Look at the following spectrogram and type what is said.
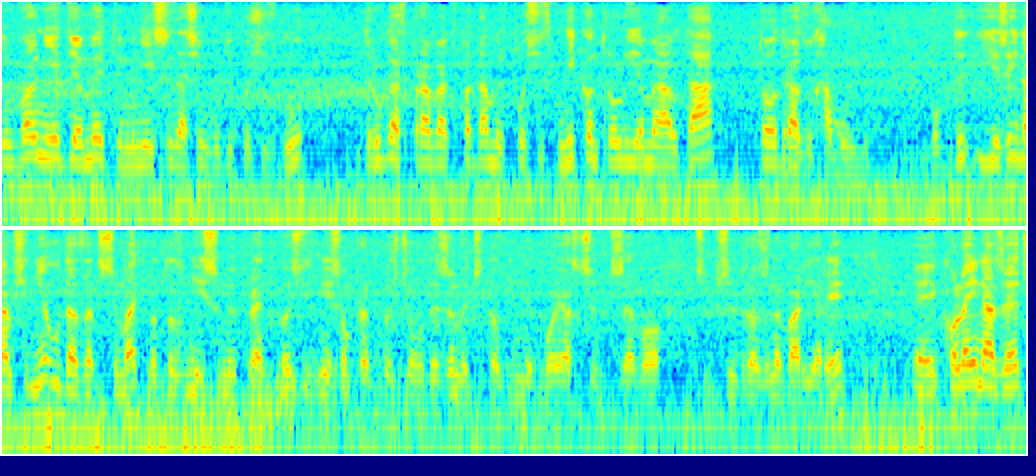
y, im wolniej jedziemy, tym mniejszy zasięg będzie poślizgu. Druga sprawa, jak wpadamy w poślizg, nie kontrolujemy auta, to od razu hamujmy. Bo gdy, jeżeli nam się nie uda zatrzymać, no to zmniejszymy prędkość i z mniejszą prędkością uderzymy, czy to w inny pojazd, czy w drzewo, czy przydrożne bariery. E, Kolejna rzecz,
